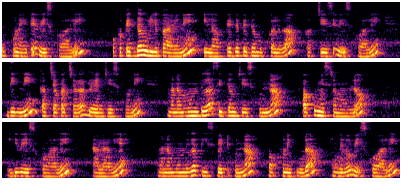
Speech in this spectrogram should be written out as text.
ఉప్పునైతే వేసుకోవాలి. ఒక పెద్ద ఉల్లిపాయని ఇలా పెద్ద పెద్ద ముక్కలుగా కట్ చేసి వేసుకోవాలి. దీన్ని కచ్చపచ్చగా గ్రైండ్ చేసుకొని మనం ముందుగా సిద్ధం చేసుకున్న పప్పు మిశ్రమంలో ఇది వేసుకోవాలి. అలాగే మనం ముందుగా తీసి పెట్టుకున్న పప్పుని కూడా ఇందులో వేసుకోవాలి.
